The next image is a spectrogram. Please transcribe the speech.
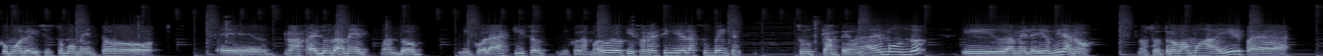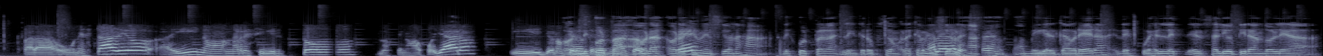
como lo hizo en su momento eh, Rafael Dudamel, cuando Nicolás quiso, Nicolás Maduro quiso recibir a la sub-20 subcampeona del mundo, y Dudamel le dijo, mira, no, nosotros vamos a ir para, para un estadio, ahí nos van a recibir todos los que nos apoyaron y yo no Ahora, disculpa, ahora, ahora que usted". mencionas a, disculpa la, la interrupción, ahora que Dale, mencionas dale, a, Miguel Cabrera, después él, él salió tirándole a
